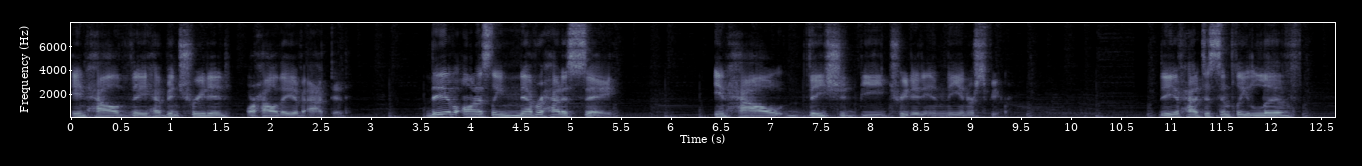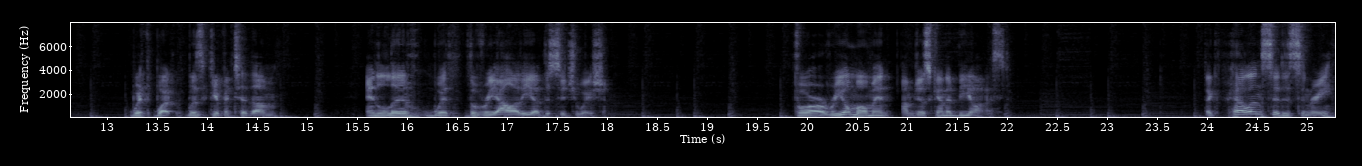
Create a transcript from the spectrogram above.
in how they have been treated or how they have acted. They have honestly never had a say in how they should be treated in the inner sphere. They have had to simply live with what was given to them and live with the reality of the situation. For a real moment, I'm just going to be honest. The Capellan citizenry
